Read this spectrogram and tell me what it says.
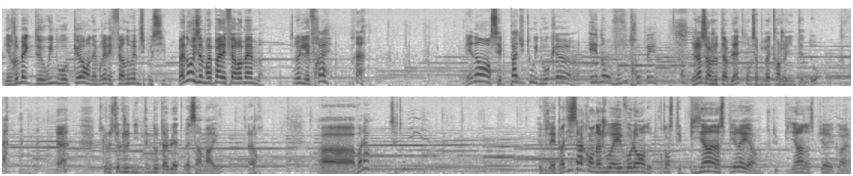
Les remakes de Wind Walker on aimerait les faire nous-mêmes si possible. Bah non ils aimeraient pas les faire eux-mêmes. Sinon ils les feraient. Mais non c'est pas du tout Wind Walker. Et non vous vous trompez. Déjà c'est un jeu tablette donc ça peut pas être un jeu Nintendo. Parce que le seul jeu Nintendo tablette bah c'est un Mario. Alors? Euh, Voilà c'est tout. Et vous avez pas dit ça quand on a joué à Evoland. Pourtant c'était bien inspiré. Hein. C'était bien inspiré quand même.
